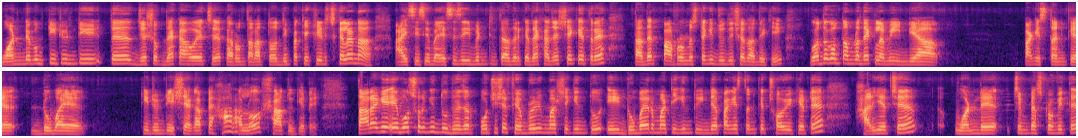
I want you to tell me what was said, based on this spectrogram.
ওয়ানডে এবং টি টোয়েন্টিতে যেসব দেখা হয়েছে, কারণ তারা তো দ্বিপাক্ষিক সিরিজ খেলে না আইসিসি বা এসিসি ইভেন্টে তাদেরকে দেখা যায়, সেক্ষেত্রে তাদের পারফরমেন্সটাকে যদি সেটা দেখি। গতকাল তো আমরা দেখলাম ইন্ডিয়া পাকিস্তানকে ডুবাইয়ে টি টোয়েন্টি এশিয়া কাপে হারালো সাত উইকেটে। তার আগে এবছর কিন্তু দু হাজার পঁচিশে ফেব্রুয়ারি মাসে কিন্তু এই ডুবাইয়ের মাটি কিন্তু ইন্ডিয়া পাকিস্তানকে ছয় উইকেটে হারিয়েছে ওয়ানডে চ্যাম্পিয়ন্স ট্রফিতে।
